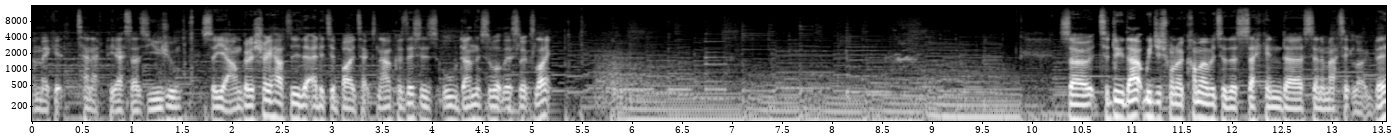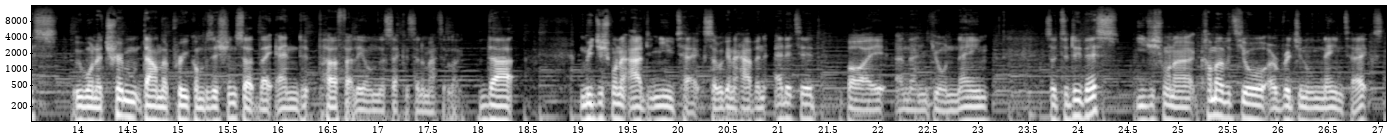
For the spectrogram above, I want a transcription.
and make it 10 FPS as usual. So yeah, I'm going to show you how to do the edited by text now because this is all done. This is what this looks like. So to do that, we just want to come over to the second uh, cinematic like this. We want to trim down the pre-composition so that they end perfectly on the second cinematic like that we just want to add new text. So we're going to have an edited by and then your name. So to do this, you just want to come over to your original name text.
